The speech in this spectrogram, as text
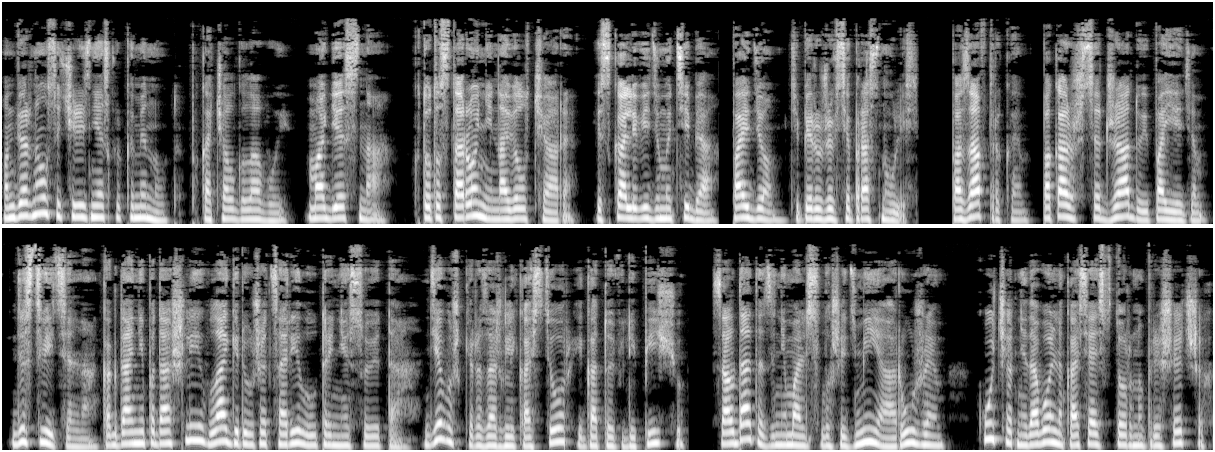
Он вернулся через несколько минут, покачал головой. Магия сна. Кто-то сторонний навел чары. Искали, видимо, тебя. Пойдем, теперь уже все проснулись. Позавтракаем, покажешься Джаду и поедем. Действительно, когда они подошли, в лагере уже царила утренняя суета. Девушки разожгли костер и готовили пищу. Солдаты занимались лошадьми и оружием. Кучер, недовольно косясь в сторону пришедших,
